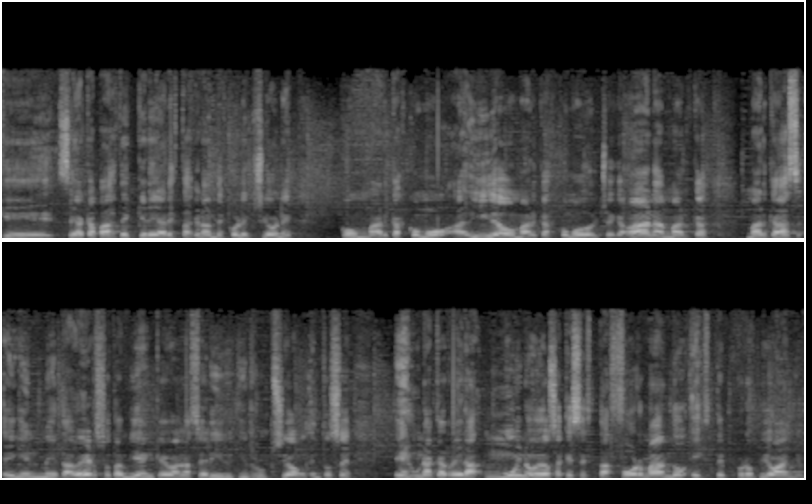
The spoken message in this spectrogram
que sea capaz de crear estas grandes colecciones con marcas como Adidas o marcas como Dolce Gabbana, marcas, marcas en el metaverso también que van a hacer irrupción. Entonces es una carrera muy novedosa que se está formando este propio año.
